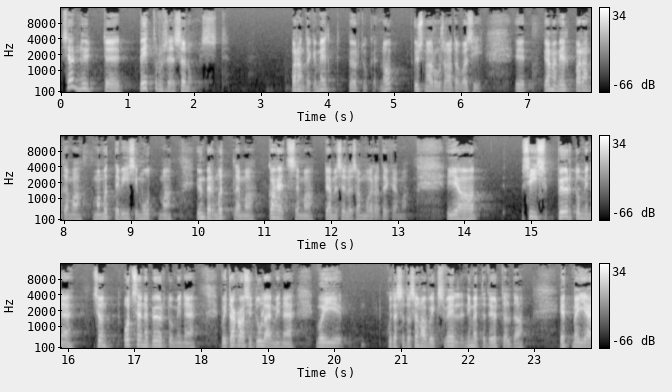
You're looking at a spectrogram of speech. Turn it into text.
see on nüüd e, Peetruse sõnumist. parandage meelt, pöörduge. no üsna arusaadav asi. peame meelt parandama, oma mõtteviisi muutma, ümber mõtlema, kahetsema, peame selle sammu ära tegema. ja siis pöördumine, see on otsene pöördumine või tagasitulemine või kuidas seda sõna võiks veel nimetada ja ütelda, et meie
